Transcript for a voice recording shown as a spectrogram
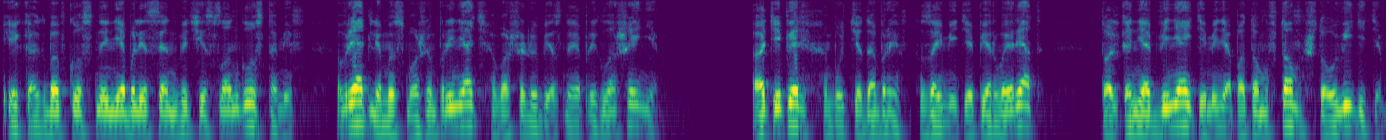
И как бы вкусны не были сэндвичи с лангустами, вряд ли мы сможем принять ваше любезное приглашение. А теперь, будьте добры, займите первый ряд. Только не обвиняйте меня потом в том, что увидите.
